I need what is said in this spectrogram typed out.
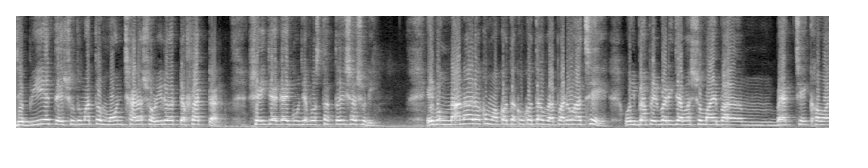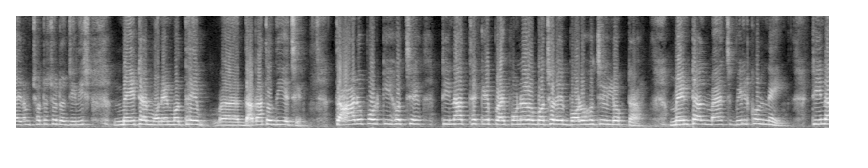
যে বিয়েতে শুধুমাত্র মন ছাড়া শরীরও একটা ফ্যাক্টর সেই জায়গায় গুঁজে বসে থাকতো এই শাশুড়ি। এবং নানা রকম অকথা কুকথাও ব্যাপারও আছে। ওই বাপের বাড়ি যাওয়ার সময় বা ব্যাগ চেক হওয়া এরকম ছোট ছোট জিনিস মেয়েটার মনের মধ্যে আহ, দাগা তো দিয়েছে। তার উপর কি হচ্ছে টিনার থেকে প্রায় পনেরো বছরের বড় হচ্ছে ওই লোকটা। মেন্টাল ম্যাচ বিলকুল নেই। টিনা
